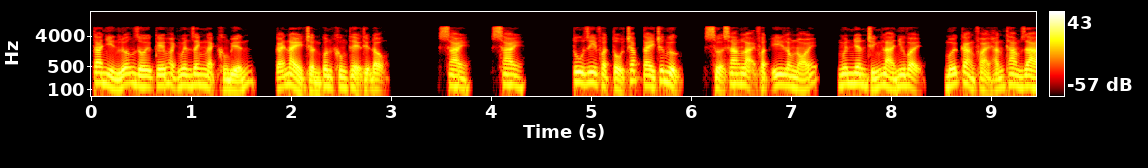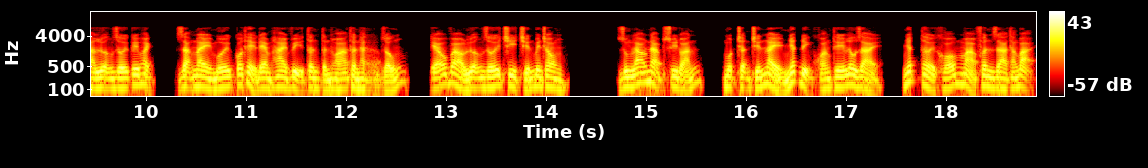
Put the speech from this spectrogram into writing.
Ta nhìn lưỡng giới kế hoạch nguyên danh ngạch không biến, cái này trần quân không thể thiện động. Sai sai. Tu di phật tổ chắp tay trước ngực, sửa sang lại phật y long nói, nguyên nhân chính là như vậy, mới càng phải hắn tham gia lượng giới kế hoạch, dạng này mới có thể đem hai vị tân tấn hóa thần hạt giống kéo vào lượng giới chi chiến bên trong. Dùng lão nạp suy đoán, một trận chiến này nhất định khoáng thế lâu dài, nhất thời khó mà phân ra thắng bại.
